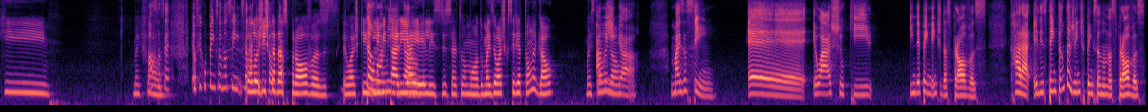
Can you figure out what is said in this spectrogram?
que. Como é que fala? Nossa, cê- eu fico pensando assim, a será que eles logística são das provas, eu acho que Então, limitaria amiga. eles, de certo modo. Mas eu acho que seria tão legal. Mas tão Amiga, legal. Mas assim, é, eu acho que, independente das provas, cara, eles têm tanta gente pensando nas provas.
